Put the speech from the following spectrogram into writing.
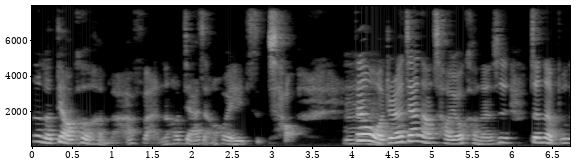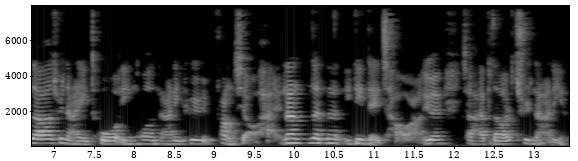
那个调课很麻烦，然后家长会一直吵。但我觉得家长吵有可能是真的不知道要去哪里托婴或者哪里去放小孩，那那那一定得吵啊，因为小孩不知道去哪里，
